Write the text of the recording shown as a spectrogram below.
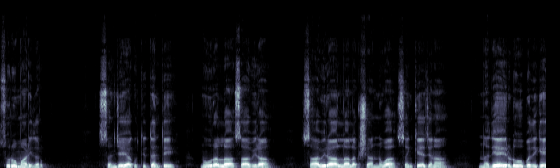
ಶುರು ಮಾಡಿದರು ಸಂಜೆಯಾಗುತ್ತಿದ್ದಂತೆ ನೂರಲ್ಲ ಸಾವಿರ, ಸಾವಿರ ಅಲ್ಲ ಲಕ್ಷ ಅನ್ನುವ ಸಂಖ್ಯೆಯ ಜನ ನದಿಯ ಎರಡೂ ಬದಿಗೆ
